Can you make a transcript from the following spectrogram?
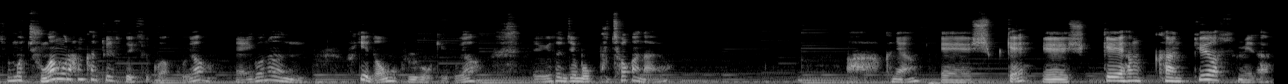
지금 뭐 중앙으로 한 칸 뛸 수도 있을 것 같고요. 예, 이거는 흙이 너무 굴곡이고요. 여기서 이제 뭐 붙여가나요? 아, 그냥 예 쉽게 예 쉽게 한 칸 뛰었습니다.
